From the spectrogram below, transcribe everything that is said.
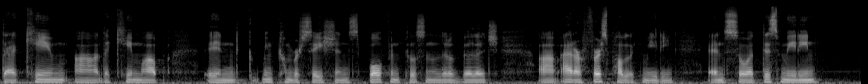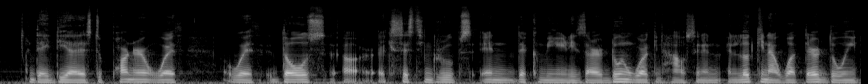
that came uh, that came up in, in conversations both in Pilsen and Little Village uh, at our first public meeting. And so at this meeting, the idea is to partner with with those uh, existing groups in the communities that are doing work in housing and, and looking at what they're doing,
